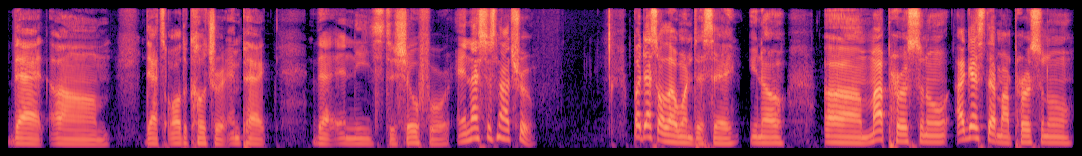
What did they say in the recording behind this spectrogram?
that um that's all the cultural impact that it needs to show for. And that's just not true. But that's all I wanted to say. You know, um, my personal, I guess that my personal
